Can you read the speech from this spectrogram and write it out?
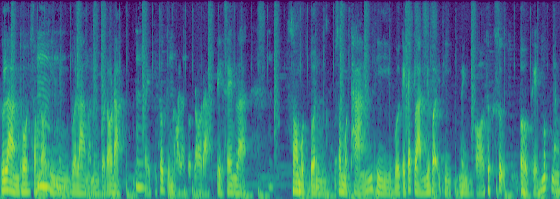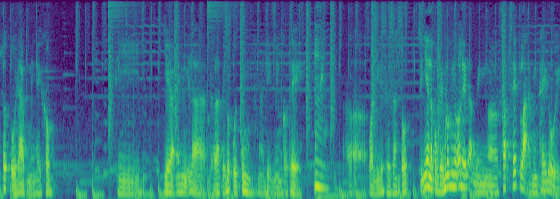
cứ làm thôi xong ừ. đó thì ừ. mình vừa làm mà mình vừa đo đạc ừ. đấy thì bước thứ ba là bước đo đạc để xem là ừ. sau một tuần sau một tháng thì với cái cách làm như vậy thì mình có thực sự ở cái mức năng suất tối đa của mình hay không thì yeah em nghĩ là đó là cái bước cuối cùng mà để mình có thể ừ. uh, quản lý được thời gian tốt dĩ nhiên là còn cái bước nữa đấy là mình uh, sắp xếp lại mình thay đổi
